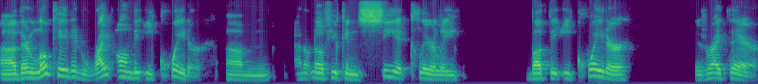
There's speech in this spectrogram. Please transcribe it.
Uh, they're located right on the equator. Um, I don't know if you can see it clearly but the equator is right there,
